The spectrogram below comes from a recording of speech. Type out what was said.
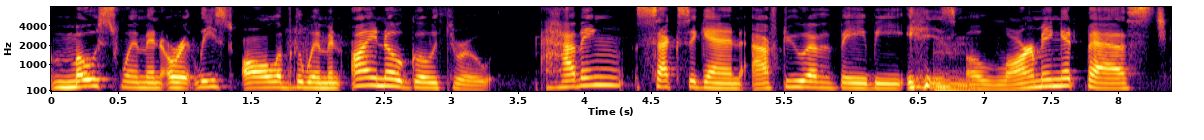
most women, or at least all of the women I know, go through. Having sex again after you have a baby is mm-hmm. alarming at best,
